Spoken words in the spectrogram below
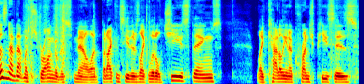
Doesn't have that much strong of a smell, but I can see there's like little cheese things, like Catalina Crunch pieces,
